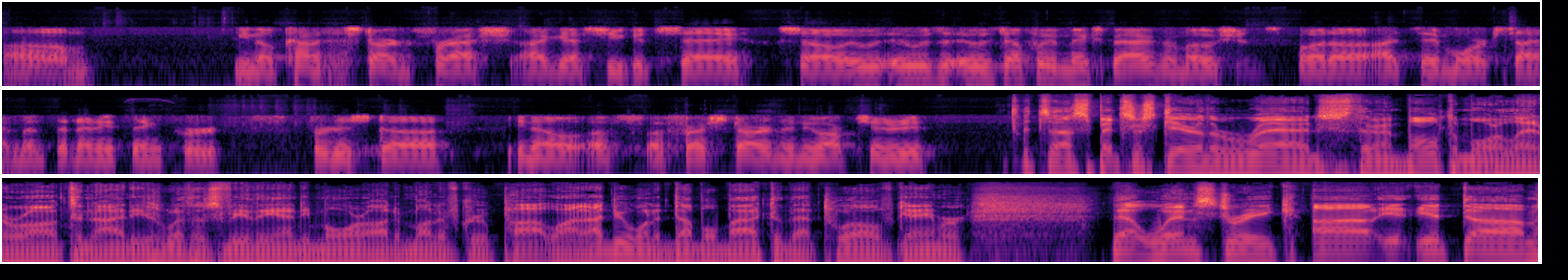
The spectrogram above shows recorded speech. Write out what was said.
um, you know, kind of starting fresh, I guess you could say. So it, it was it was definitely a mixed bag of emotions, but uh, I'd say more excitement than anything for for just uh, you know a, a fresh start and a new opportunity. It's uh, Spencer Steer of the Reds. They're in Baltimore later on tonight. He's with us via the Andy Moore Automotive Group hotline. I do want to double back to that 12 gamer that win streak. Uh, it, it um,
